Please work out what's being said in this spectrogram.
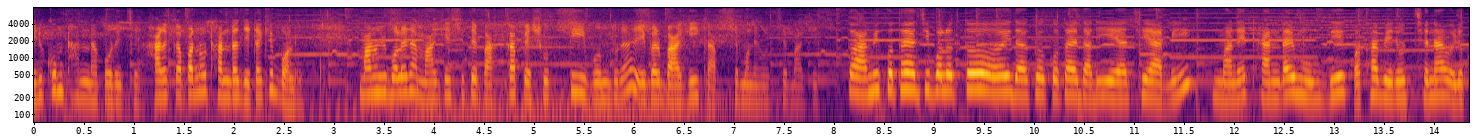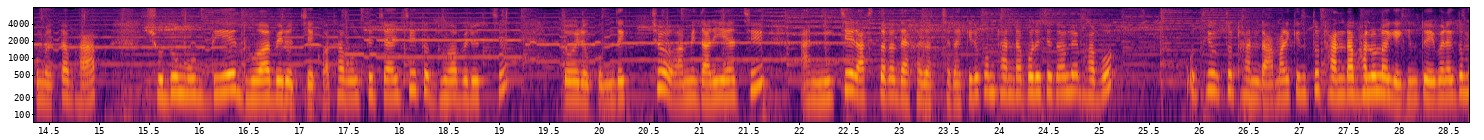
এরকম ঠান্ডা পড়েছে। হাড় কাঁপানো ঠান্ডা যেটাকে বলে। মানুষ বলে না, মাঘে শীতে বাঘ কাঁপে। সত্যি বন্ধুরা, এবার বাঘেই কাঁপছে মনে হচ্ছে মাঘে। তো আমি কোথায় আছি বলো তো? ওই দেখো, কোথায় দাঁড়িয়ে আছি আমি? মানে ঠান্ডায় মুখ দিয়ে কথা বেরোচ্ছে না, ওইরকম একটা ভাব। শুধু মুখ দিয়ে ধোঁয়া বেরোচ্ছে, কথা বলতে চাইছি তো ধোঁয়া বেরোচ্ছে। তো এরকম দেখছ? আমি দাঁড়িয়ে আছি, আর নিচে রাস্তাটা দেখা যাচ্ছে না। কীরকম ঠান্ডা পড়েছে তাহলে ভাবো? অতিরিক্ত ঠান্ডা। আমার কিন্তু ঠান্ডা ভালো লাগে, কিন্তু এবার একদম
